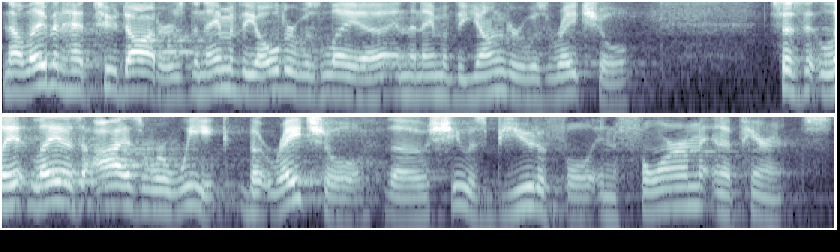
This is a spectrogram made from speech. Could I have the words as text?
Now Laban had two daughters. The name of the older was Leah, and the name of the younger was Rachel. It says that Le- Leah's eyes were weak, but Rachel, though, she was beautiful in form and appearance.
